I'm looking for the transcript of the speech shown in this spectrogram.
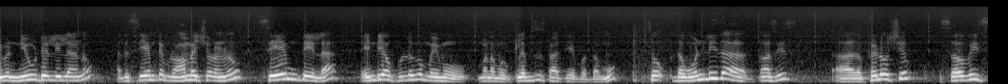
ఈవెన్ న్యూఢిల్లీలోను అట్ ద సేమ్ టైం రామేశ్వరంలో సేమ్ డేలా ఇండియా ఫుల్గా మేము మనము క్లబ్స్ స్టార్ట్ చేయబోతాము. So the only the cause is fellowship service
